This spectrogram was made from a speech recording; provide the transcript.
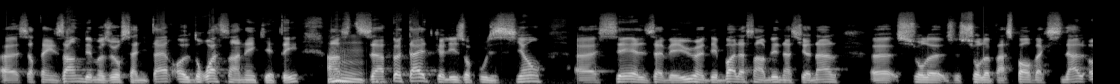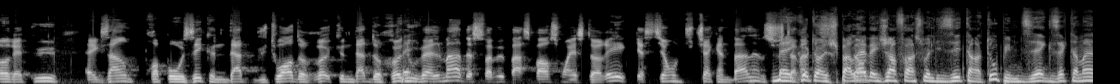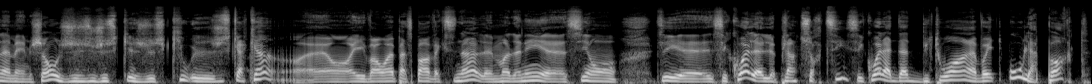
euh, certains angles des mesures sanitaires a le droit de s'en inquiéter en se Hmm. disant peut-être que les oppositions, euh, si elles avaient eu un débat à l'Assemblée nationale euh, sur le sur le passeport vaccinal, auraient pu, exemple, proposer qu'une date butoir de re- qu'une date de renouvellement de ce fameux passeport soit instaurée. Question du check and balance. Ben justement. écoute, je parlais Donc, avec Jean-François Lisée tantôt, puis il me disait exactement la même chose. Jus- jusqu'- jusqu'- Jusqu'à quand euh, on- il va avoir un passeport vaccinal? À un moment donné, euh, si on. c'est quoi le, le plan de sortie? C'est quoi la date butoir? Elle va être où la porte?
